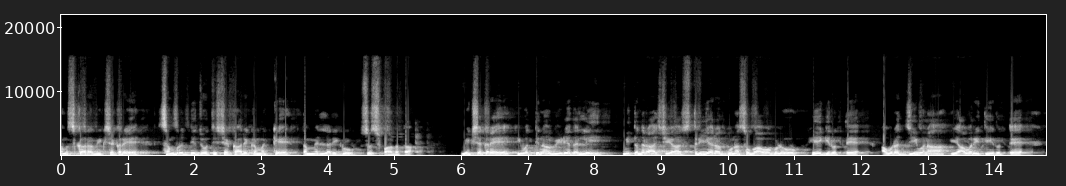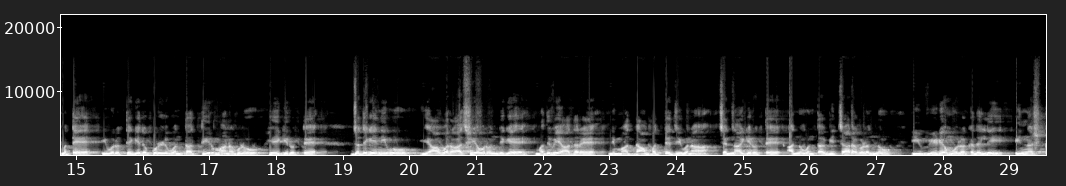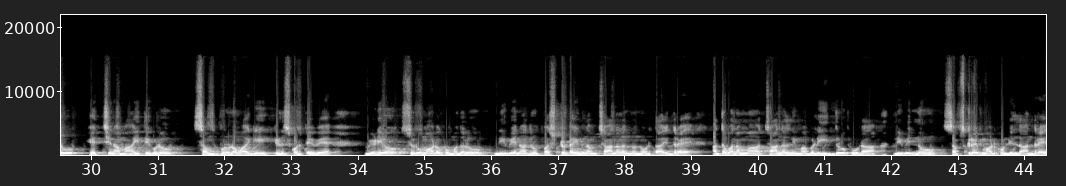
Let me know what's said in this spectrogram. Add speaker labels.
Speaker 1: ನಮಸ್ಕಾರ ವೀಕ್ಷಕರೇ. ಸಮೃದ್ಧಿ ಜ್ಯೋತಿಷ್ಯ ಕಾರ್ಯಕ್ರಮಕ್ಕೆ ತಮ್ಮೆಲ್ಲರಿಗೂ ಸುಸ್ವಾಗತ. ವೀಕ್ಷಕರೇ, ಇವತ್ತಿನ ವಿಡಿಯೋದಲ್ಲಿ ಮಿಥುನ ರಾಶಿಯ ಸ್ತ್ರೀಯರ ಗುಣ ಸ್ವಭಾವಗಳು ಹೇಗಿರುತ್ತೆ? ಅವರ ಜೀವನ ಯಾವ ರೀತಿ ಇರುತ್ತೆ? ಮತ್ತೆ ಇವರು ತೆಗೆದುಕೊಳ್ಳುವಂತ ತೀರ್ಮಾನಗಳು ಹೇಗಿರುತ್ತೆ? ಜೊತೆಗೆ ನೀವು ಯಾವ ರಾಶಿಯವರೊಂದಿಗೆ ಮದುವೆ ಆದರೆ ನಿಮ್ಮ ದಾಂಪತ್ಯ ಜೀವನ ಚೆನ್ನಾಗಿರುತ್ತೆ ಅನ್ನುವಂತ ವಿಚಾರಗಳನ್ನು ಈ ವಿಡಿಯೋ ಮೂಲಕದಲ್ಲಿ ಇನ್ನಷ್ಟು ಹೆಚ್ಚಿನ ಮಾಹಿತಿಗಳು ಸಂಪೂರ್ಣವಾಗಿ ತಿಳಿಸ್ಕೊಡ್ತೇವೆ. ವಿಡಿಯೋ ಶುರು ಮಾಡೋಕ್ಕೂ ಮೊದಲು ನೀವೇನಾದರೂ ಫಸ್ಟ್ ಟೈಮ್ ನಮ್ಮ ಚಾನಲ್ ಅನ್ನು ನೋಡ್ತಾ ಇದ್ರೆ ಅಥವಾ ನಮ್ಮ ಚಾನಲ್ ನಿಮ್ಮ ಬಳಿ ಇದ್ರೂ ಕೂಡ ನೀವಿನ್ನೂ ಸಬ್ಸ್ಕ್ರೈಬ್ ಮಾಡ್ಕೊಂಡಿಲ್ಲ ಅಂದ್ರೆ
